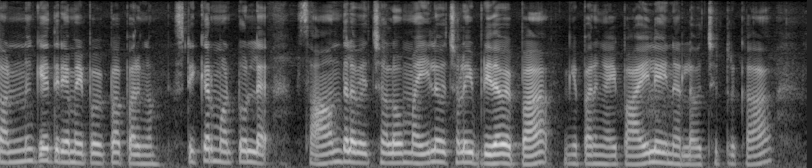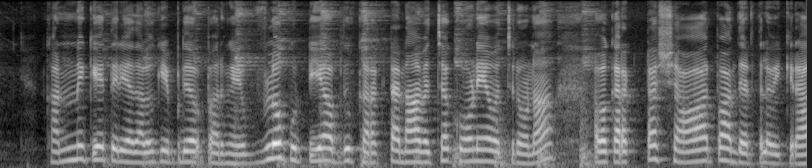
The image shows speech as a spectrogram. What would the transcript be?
கண்ணுக்கே தெரியாமல் இப்போ வைப்பா பாருங்கள் ஸ்டிக்கர் மட்டும் இல்லை சாந்தில் வச்சாலும் மயில வச்சாலும் இப்படி தான் வைப்பா. இங்கே பாருங்கள் இப்போ ஐலைனரில் வச்சிட்ருக்கா கண்ணுக்கே தெரியாத அளவுக்கு எப்படி தான் பாருங்கள் எவ்வளோ குட்டியாக அதுவும் கரெக்டாக நான் வச்சா கோணையாக வச்சிடோன்னா அவள் கரெக்டாக ஷார்ப்பாக அந்த இடத்துல வைக்கிறா.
